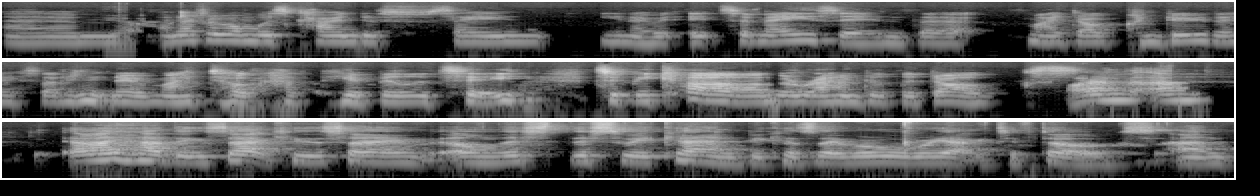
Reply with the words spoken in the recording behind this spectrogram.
Um, Yeah. And everyone was kind of saying, you know, it's amazing that my dog can do this. I didn't know my dog had the ability to be calm around other dogs. And, and I had exactly the same on this this weekend because they were all reactive dogs, and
